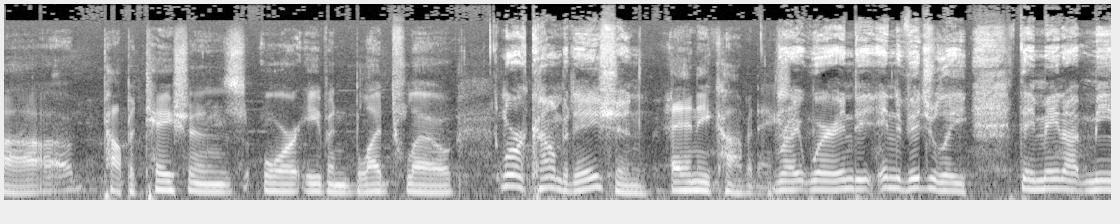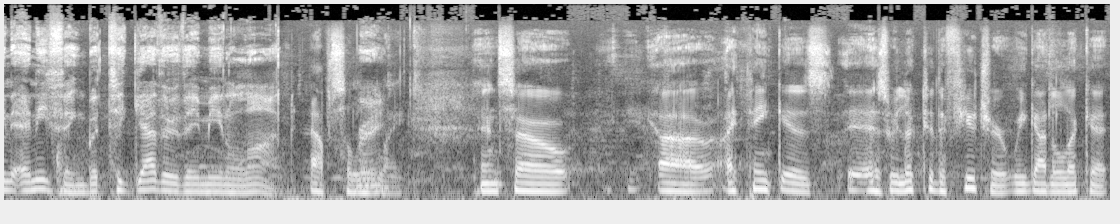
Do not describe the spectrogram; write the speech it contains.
uh, palpitations or even blood flow. Or a combination. Any combination. Right, where indi- individually they may not mean anything, but together they mean a lot. Absolutely. Right? And so uh, I think is, as we look to the future, we got to look at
